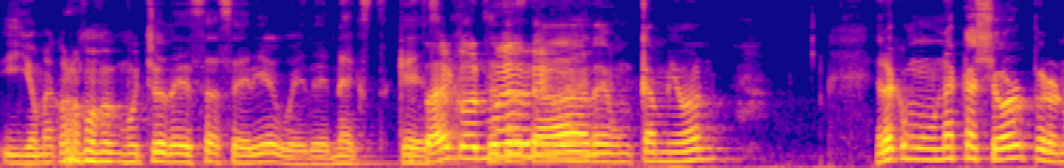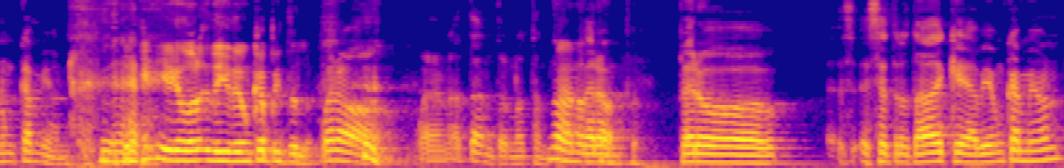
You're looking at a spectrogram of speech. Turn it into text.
y yo me acuerdo mu- mucho de esa serie, güey, de Next, que se madre, trataba güey. de un camión. Era como una cashore, pero en un camión. y de, un capítulo. bueno, bueno, no tanto, no tanto. No, no pero, tanto. Pero se trataba de que había un camión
